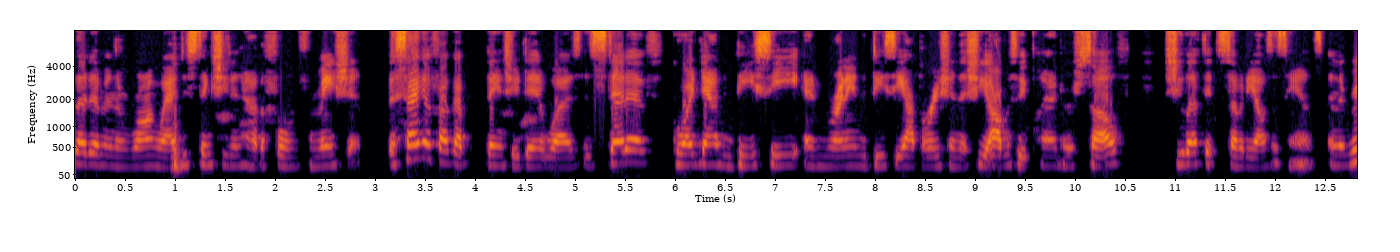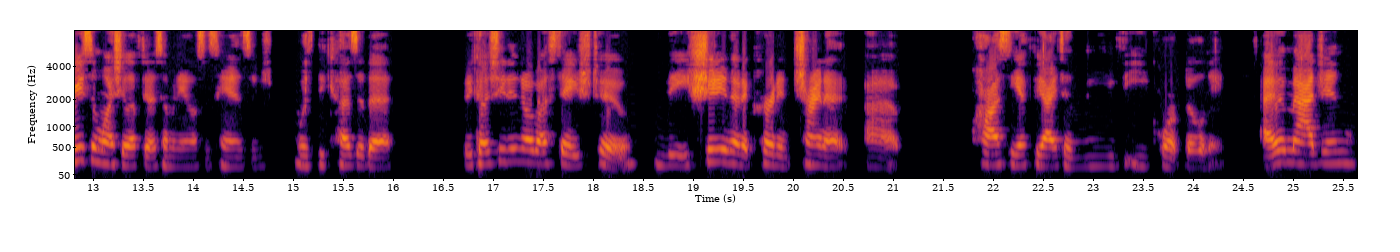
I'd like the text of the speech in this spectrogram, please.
led them in the wrong way. I just think she didn't have the full information. The second fuck up thing she did was instead of going down to DC and running the DC operation that she obviously planned herself, she left it to somebody else's hands. And the reason why she left it in somebody else's hands was because of the because she didn't know about stage two. The shooting that occurred in China uh, caused the FBI to leave the E Corp building. I imagine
